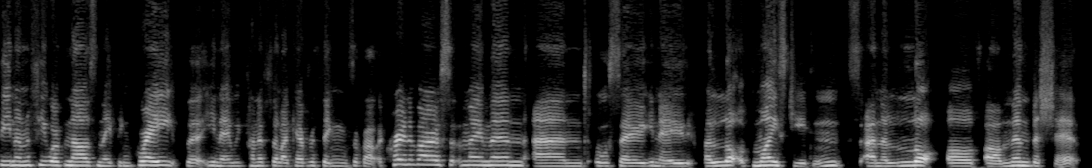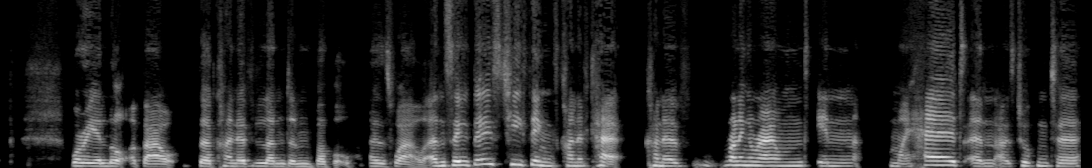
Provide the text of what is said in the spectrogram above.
been on a few webinars and they've been great, but you know, we kind of feel like everything's about the coronavirus at the moment. And also, you know, a lot of my students and a lot of our membership worry a lot about the kind of London bubble as well. And so those two things kind of kept kind of running around in my head and I was talking to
